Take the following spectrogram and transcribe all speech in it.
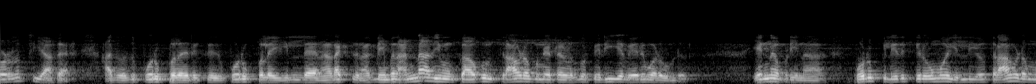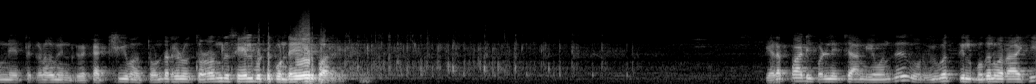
தொடர்ச்சியாக அது வந்து பொறுப்பில் இருக்குது பொறுப்பில் இல்லை. நடக்குது. நடக்குது என்பது அதிமுகவுக்கும் திராவிட முன்னேற்றங்களுக்கும் பெரிய வேறுபாடு உண்டு. என்ன அப்படின்னா பொறுப்பில் இருக்கிறோமோ இல்லையோ திராவிட முன்னேற்ற கழகம் என்கிற கட்சி தொண்டர்களும் தொடர்ந்து செயல்பட்டு கொண்டே இருப்பார்கள். எடப்பாடி பழனிசாமி வந்து ஒரு விபத்தில் முதல்வராகி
